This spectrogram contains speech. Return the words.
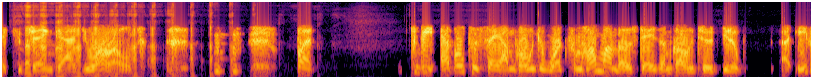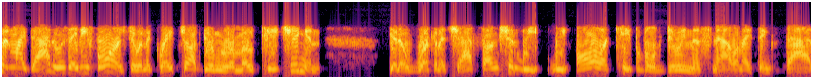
I keep saying, "Dad, you are old." but to be able to say, I'm going to work from home on those days. I'm going to, you know, uh, even my dad, who was 84, is doing a great job doing remote teaching and, you know, working a chat function. We we all are capable of doing this now, and I think that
